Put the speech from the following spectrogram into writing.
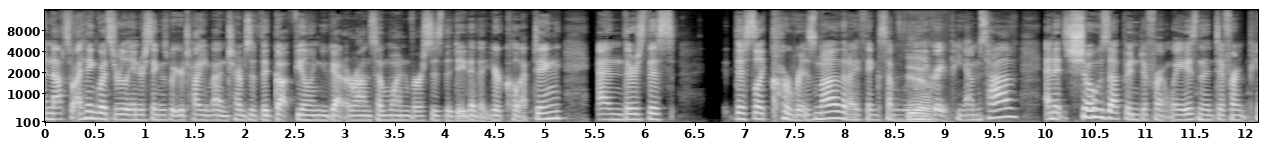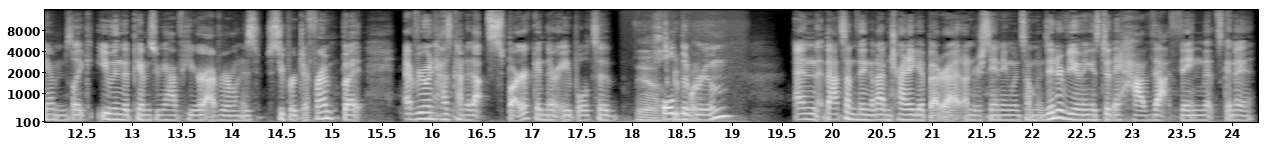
and that's what I think what's really interesting is what you're talking about in terms of the gut feeling you get around someone versus the data that you're collecting. And there's this this like charisma that I think some really Yeah. great PMs have, and it shows up in different ways. And the different PMs, like even the PMs we have here, everyone is super different, but everyone has kind of that spark, and they're able to Yeah, hold the point. room. And that's something that I'm trying to get better at understanding when someone's interviewing is do they have that thing that's going to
